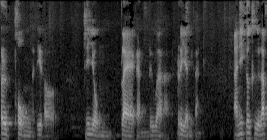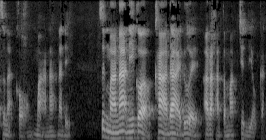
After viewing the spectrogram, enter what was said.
ปรุธงที่เรา นิยมแปลกันหรือว่าเรียนกัน อันนี้ก็คือลักษณะของมานะนั่นเอง ซึ่งมานะนี้ก็ฆ่าได้ด้วยอรหันตมรรคเช่นเดียวกัน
